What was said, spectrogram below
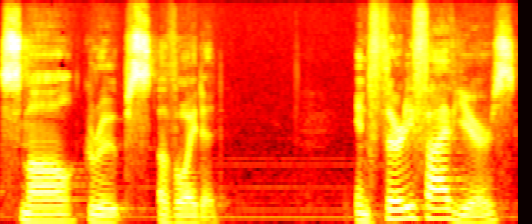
small groups avoided? In 35 years,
